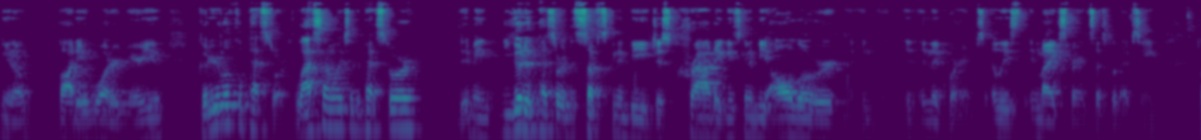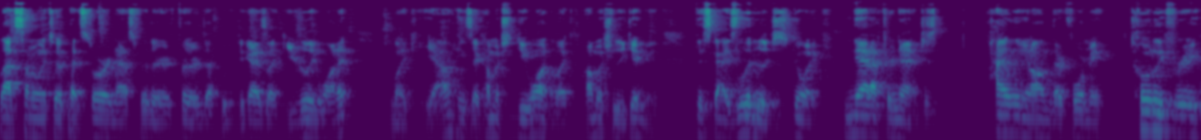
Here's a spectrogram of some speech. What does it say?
you know body of water near you, go to your local pet store. Last time I went to the pet store, I mean, you go to the pet store, the stuff's going to be just crowding. It's going to be all over in, in, in, the aquariums. At least in my experience, that's what I've seen. Last time I went to a pet store and asked for their for their duckweed, the guy's like, "You really want it?" I'm like, "Yeah." He's like, "How much do you want?" I'm like, "How much will you give me?" This guy's literally just going net after net, just piling it on there for me, totally free.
